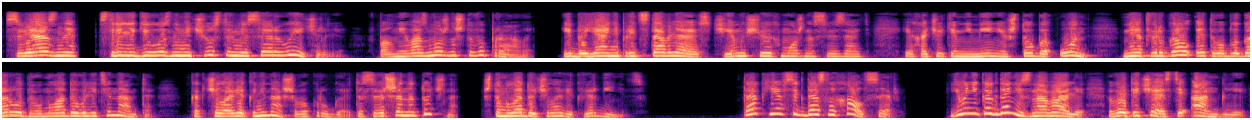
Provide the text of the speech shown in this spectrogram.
связаны с религиозными чувствами сэра Уичерли? Вполне возможно, что вы правы, ибо я не представляю, с чем еще их можно связать. Я хочу, тем не менее, чтобы он не отвергал этого благородного молодого лейтенанта, как человека не нашего круга. Это совершенно точно, что молодой человек вергинец. Так я всегда слыхал, сэр. Его никогда не знавали в этой части Англии,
